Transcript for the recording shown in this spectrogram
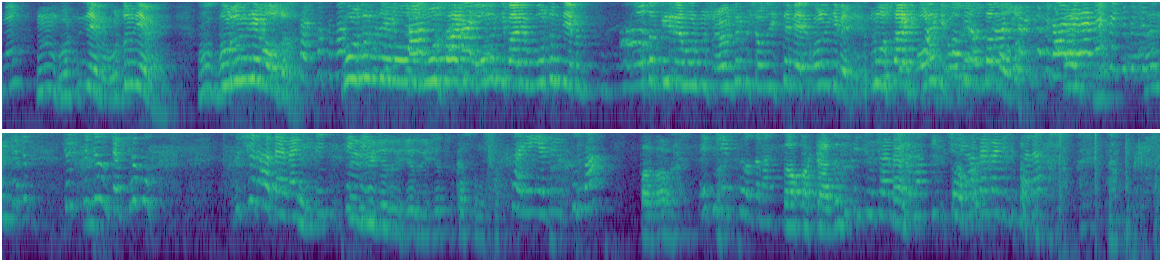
Ne? Hı, vurdum diye mi? Vurdum diye mi? Vu- Vurdum diye mi oldu? Saçma sapan- Vurdum diye mi oldu? Musa gibi gibi hani vurdum diye? O da birine vurmuş, öldürmüş onu istemeyerek onun gibi. Musa gibi onun gibi. O ondan mı oldu? Dışarı haber vermezsen kötü çocuk çocuk. Çocuk kötü olacak çabuk. Dışarı haber ver Çetin. Çetin. Vücudu vücudu vücudu kasılmış bak. Sayı ya da yutkunma. Var var var. Epilepsi o zaman. Ne yapmak lazım? Çetin çocuğa bir şey olmaz. Git dışarıya haber ver dedim sana. Ne yapmak lazım?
